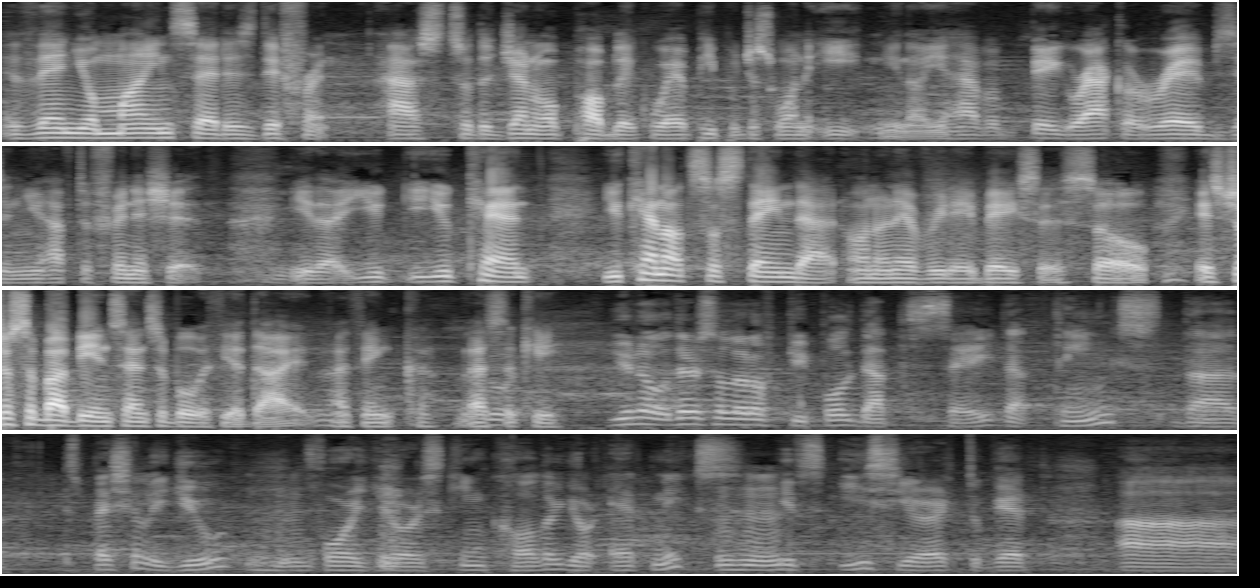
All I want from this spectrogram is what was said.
then your mindset is different as to the general public where people just want to eat. You know, you have a big rack of ribs and you have to finish it. You know, you you can't you cannot sustain that on an everyday basis. So it's just about being sensible with your diet. I think that's the key. You know, there's a lot of people that say that things that especially you mm-hmm. for your skin color, your ethnics, mm-hmm. it's easier to get uh,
